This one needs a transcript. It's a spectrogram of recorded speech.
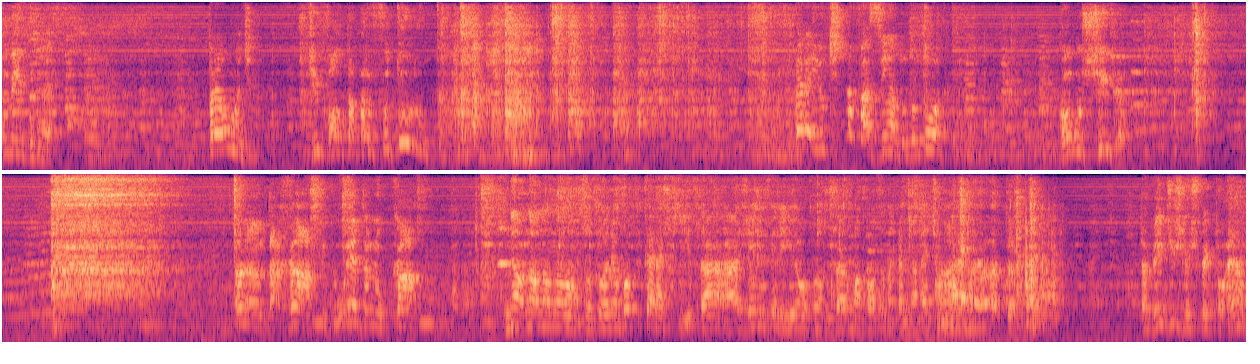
comigo. É. Pra onde? De volta para o futuro. Peraí, o que está fazendo, doutor? Combustível. Anda rápido, entra no carro. Não, não, não, não, não, doutor, eu vou ficar aqui, tá? A Jennifer e eu vamos dar uma volta na caminhonete nova. Ela também. Também diz respeito a ela?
